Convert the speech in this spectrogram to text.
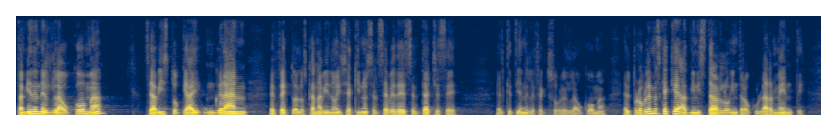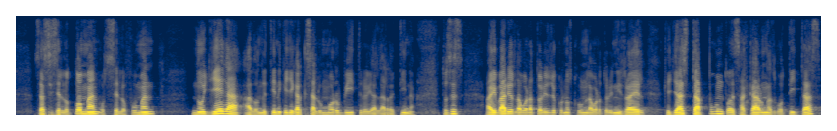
También en el glaucoma se ha visto que hay un gran efecto de los cannabinoides, y aquí no es el CBD, es el THC, el que tiene el efecto sobre el glaucoma. El problema es que hay que administrarlo intraocularmente. O sea, si se lo toman o si se lo fuman, no llega a donde tiene que llegar, que es al humor vítreo y a la retina. Entonces, hay varios laboratorios, yo conozco un laboratorio en Israel que ya está a punto de sacar unas gotitas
